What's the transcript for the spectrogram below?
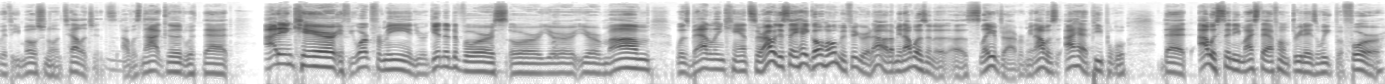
with emotional intelligence. I was not good with that. I didn't care if you worked for me and you were getting a divorce or your your mom was battling cancer. I would just say, "Hey, go home and figure it out." I mean, I wasn't a, a slave driver. I mean, I was I had people that I was sending my staff home 3 days a week before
